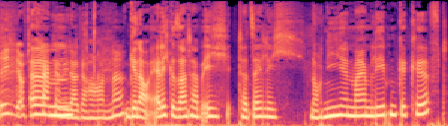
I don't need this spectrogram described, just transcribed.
Richtig auf die Ähm, Kacke wieder gehauen, ne? Genau, ehrlich gesagt habe ich tatsächlich noch nie in meinem Leben gekifft.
